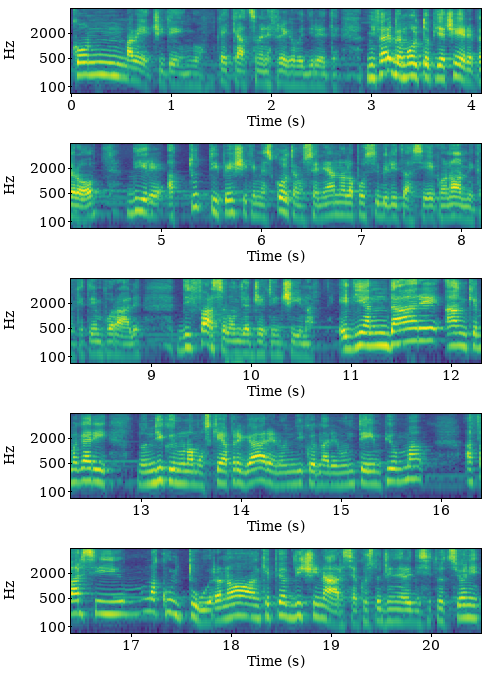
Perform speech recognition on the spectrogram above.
con... vabbè ci tengo, che cazzo me ne frega voi direte. Mi farebbe molto piacere però dire a tutti i pesci che mi ascoltano, se ne hanno la possibilità sia economica che temporale, di farselo un viaggetto in Cina e di andare anche magari, non dico in una moschea a pregare, non dico andare in un tempio, ma a farsi una cultura, no? anche più avvicinarsi a questo genere di situazioni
